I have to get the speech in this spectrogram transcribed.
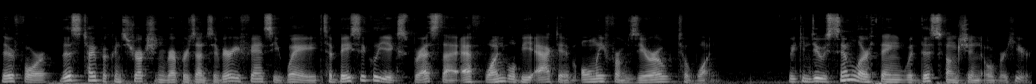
Therefore, this type of construction represents a very fancy way to basically express that f1 will be active only from 0 to 1. We can do a similar thing with this function over here.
